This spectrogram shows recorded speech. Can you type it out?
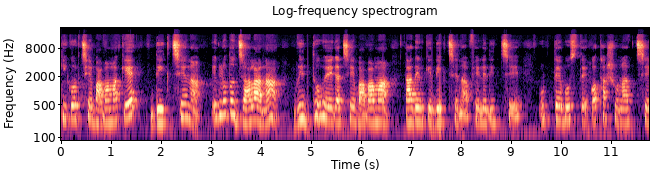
কি করছে বাবা মাকে দেখছে না। এগুলো তো জ্বালা না? বৃদ্ধ হয়ে গেছে বাবা মা তাদেরকে দেখছে না, ফেলে দিচ্ছে, উঠতে বসতে কথা শোনাচ্ছে,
